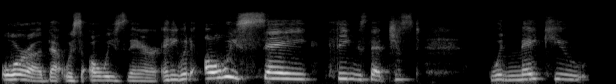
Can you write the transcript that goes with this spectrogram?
aura that was always there. And he would always say things that just would make you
